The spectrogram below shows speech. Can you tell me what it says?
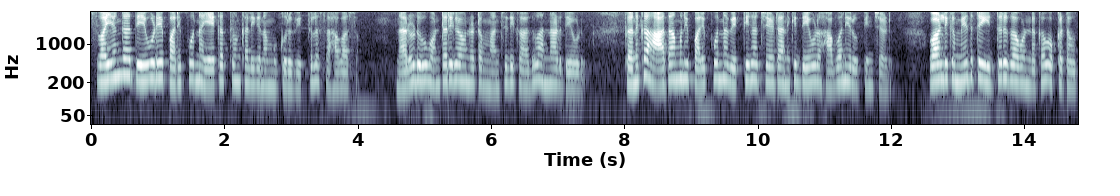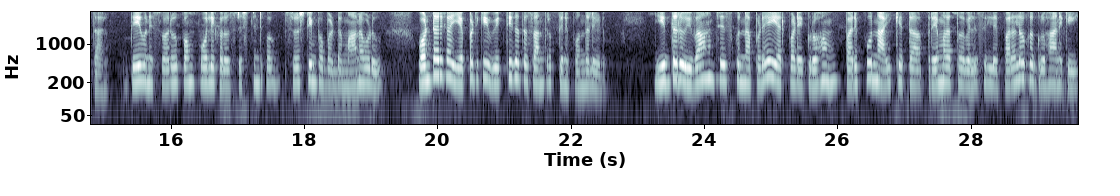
స్వయంగా దేవుడే పరిపూర్ణ ఏకత్వం కలిగిన ముగ్గురు వ్యక్తుల సహవాసం. నరుడు ఒంటరిగా ఉండటం మంచిది కాదు అన్నాడు దేవుడు. కనుక ఆదాముని పరిపూర్ణ వ్యక్తిగా చేయడానికి దేవుడు హవ్వని రూపించాడు. వాళ్ళిక మీదట ఇద్దరుగా ఉండక ఒక్కటవుతారు. దేవుని స్వరూపం పోలికలు సృష్టింప సృష్టింపబడ్డ మానవుడు ఒంటరిగా ఎప్పటికీ వ్యక్తిగత సంతృప్తిని పొందలేడు. ఇద్దరు వివాహం చేసుకున్నప్పుడే ఏర్పడే గృహం పరిపూర్ణ ఐక్యత ప్రేమలతో వెలసిల్లే పరలోక గృహానికి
